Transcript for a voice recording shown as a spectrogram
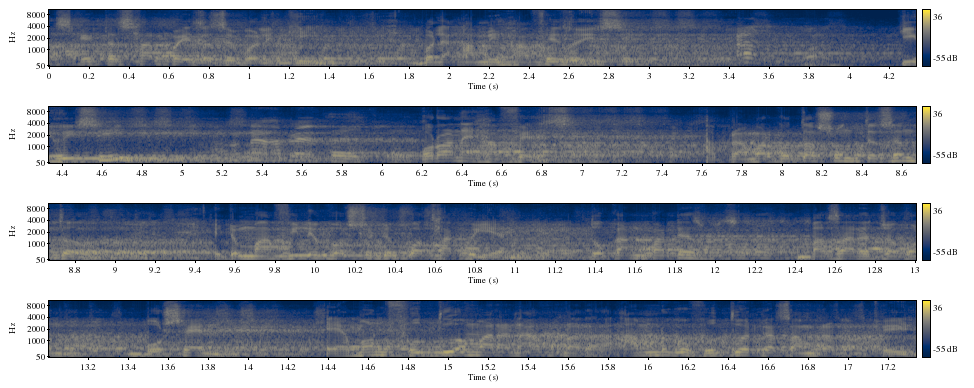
আজকে একটা সারপ্রাইজ আছে। বলে, কি? বলে, আমি হাফেজ হয়েছি। কি হয়েছি? কোরআনে হাফেজ। আপনি আমার কথা শুনতেছেন তো? একটু মাহফিলে বসে একটু কথা কইয়েন। দোকানপাটে বাজারে যখন বসেন, এমন ফতুয়া মারেন আপনারা। আমরাকে ফতুয়ার কাছে আমরা ফেল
